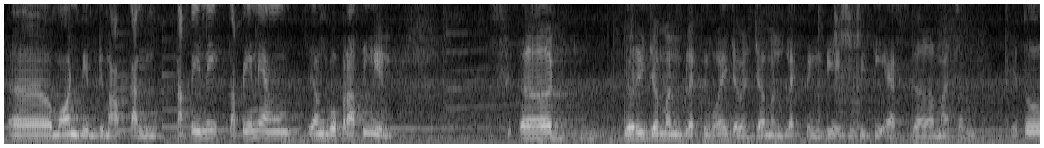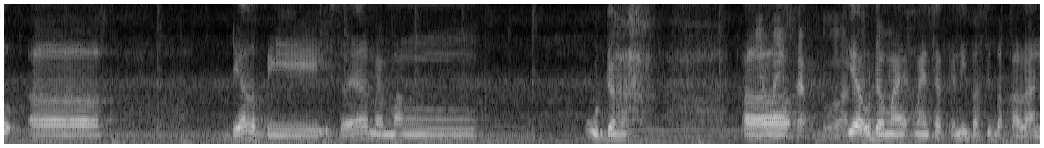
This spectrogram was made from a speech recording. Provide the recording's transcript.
eh, mohon di- dimaafkan. Tapi ini tapi ini yang yang gue perhatiin Eh, dari zaman Blackpink pokoknya zaman zaman Blackpink B- BTS segala macam itu eh, dia lebih istilahnya memang udah eh, mindset keluar. ya udah mi- mindset ini pasti bakalan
